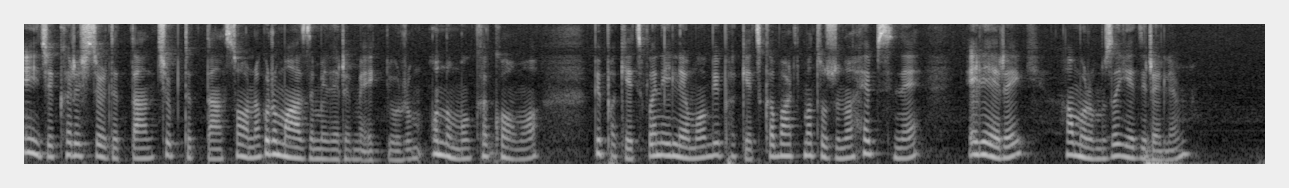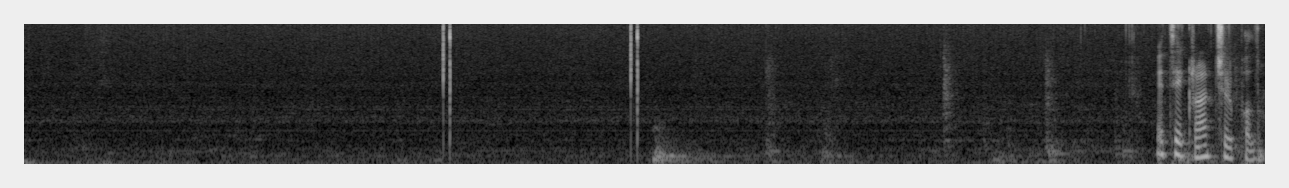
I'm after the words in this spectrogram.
İyice karıştırdıktan, çırptıktan sonra kuru malzemelerimi ekliyorum. Unumu, kakaomu, bir paket vanilyamı, bir paket kabartma tozunu hepsini eleyerek hamurumuza yedirelim. Ve tekrar çırpalım.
